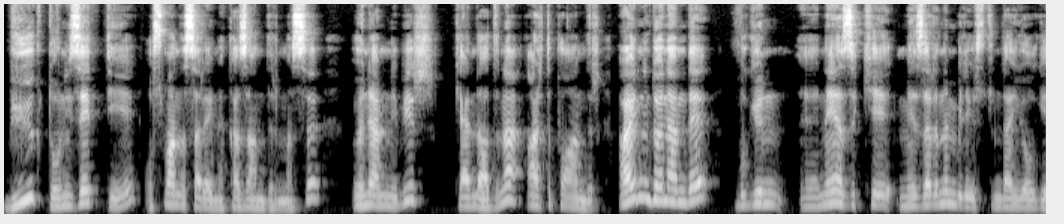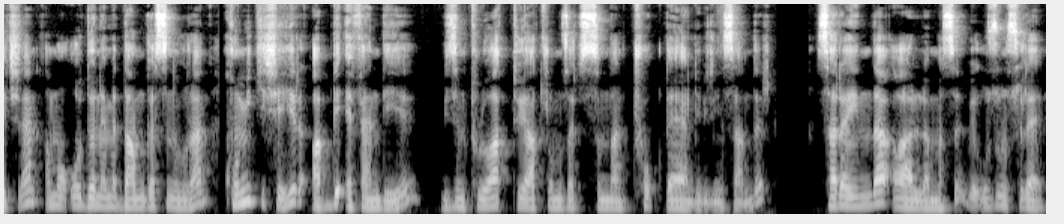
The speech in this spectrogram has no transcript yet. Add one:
Büyük Donizetti'yi Osmanlı Sarayı'na kazandırması önemli bir kendi adına artı puandır. Aynı dönemde bugün e, ne yazık ki mezarının bile üstünden yol geçilen ama o döneme damgasını vuran komik şehir Abdi Efendi'yi bizim Tuluat tiyatromuz açısından çok değerli bir insandır sarayında ağırlaması ve uzun süre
